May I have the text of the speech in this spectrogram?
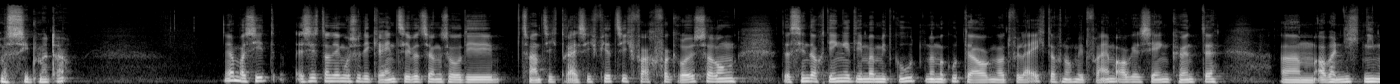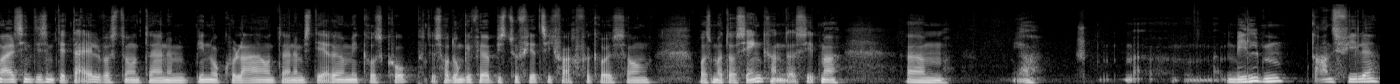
Was sieht man da? Ja, man sieht, es ist dann irgendwo so die Grenze, ich würde sagen so die 20, 30, 40-fach Vergrößerung. Das sind auch Dinge, die man mit gut, wenn man gute Augen hat, vielleicht auch noch mit freiem Auge sehen könnte, ähm, aber nicht niemals in diesem Detail, was du unter einem Binokular, unter einem Stereomikroskop, das hat ungefähr bis zu 40-fach Vergrößerung, was man da sehen kann. Da sieht man ähm, ja, Milben, ganz viele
